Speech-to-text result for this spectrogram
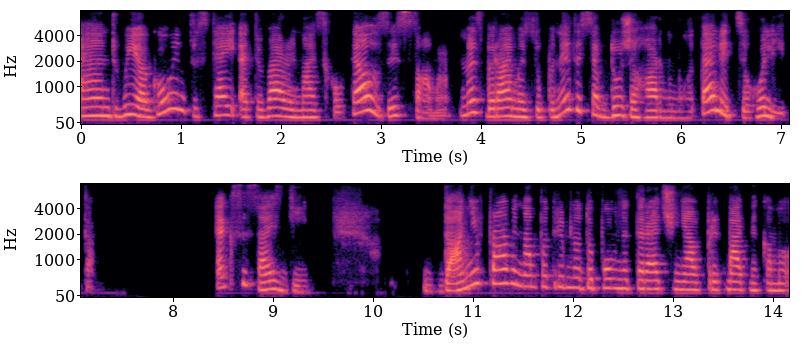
And we are going to stay at a very nice hotel this summer. Ми збираємось зупинитися в дуже гарному готелі цього літа. Exercise D. В даній вправі нам потрібно доповнити речення прикметниками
